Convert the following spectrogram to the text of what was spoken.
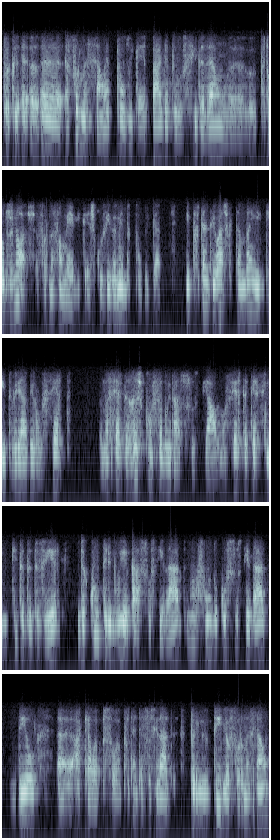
Porque a, a, a, formação é pública, é paga pelo cidadão, por todos nós. A formação médica é exclusivamente pública. E, portanto, eu acho que também aqui deveria haver um certo, uma certa responsabilidade social, um certo até sentido de dever de contribuir para a sociedade, no fundo, o que a sociedade deu uh, àquela pessoa. Portanto, a sociedade permitiu-lhe a formação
